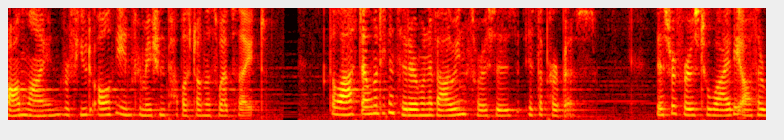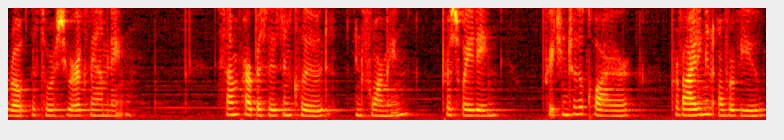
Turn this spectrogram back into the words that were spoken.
online refute all the information published on this website. The last element to consider when evaluating sources is the purpose. This refers to why the author wrote the source you are examining. Some purposes include informing, persuading, preaching to the choir, providing an overview,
